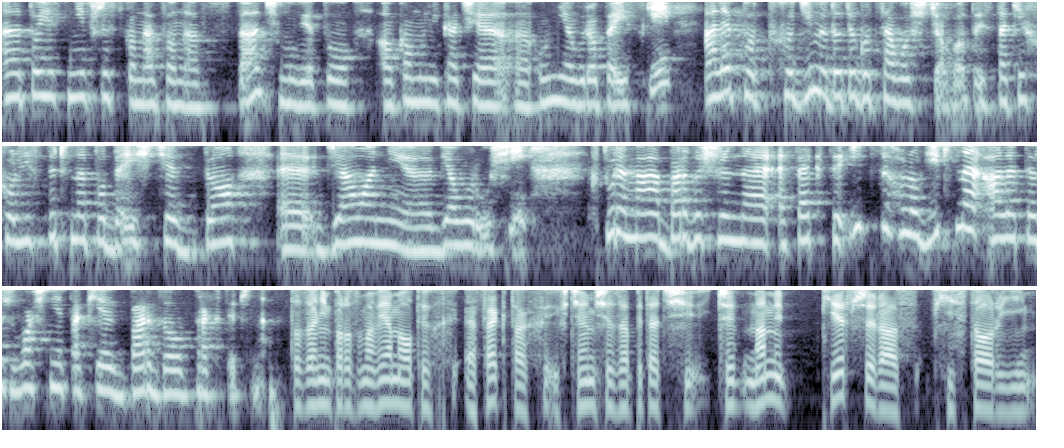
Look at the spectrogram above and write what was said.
e, to jest nie wszystko, na co nas stać. Mówię tu o komunikacie e, Unii Europejskiej, ale podchodzimy do tego całościowo. To jest takie holistyczne podejście do e, działań Białorusi, które ma bardzo silne efekty i psychologiczne, ale też właśnie takie bardzo praktyczne. To zanim porozmawiamy o tych efektach, chciałem się zapytać, czy mamy pierwszy raz w historii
